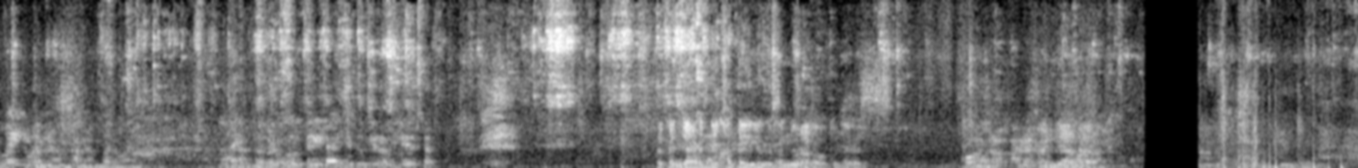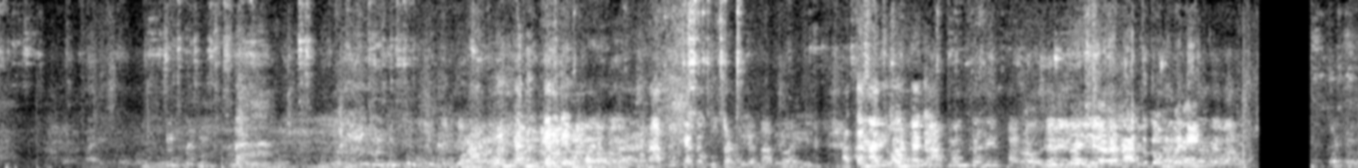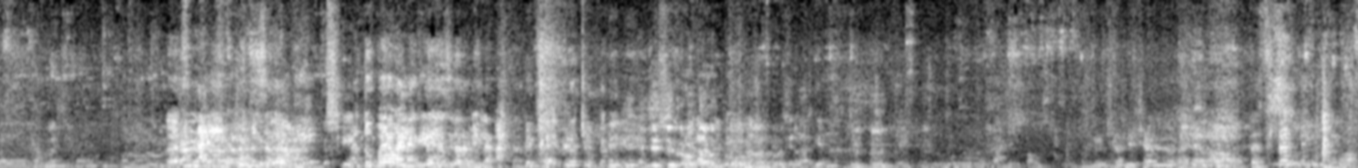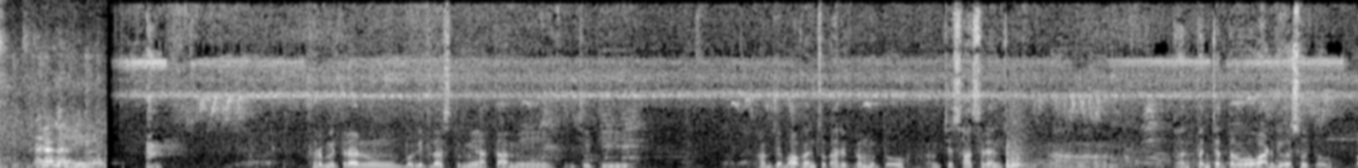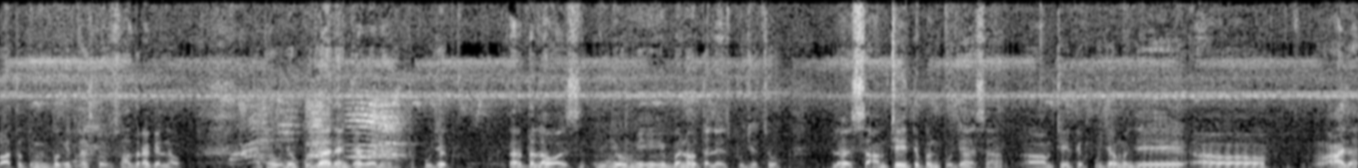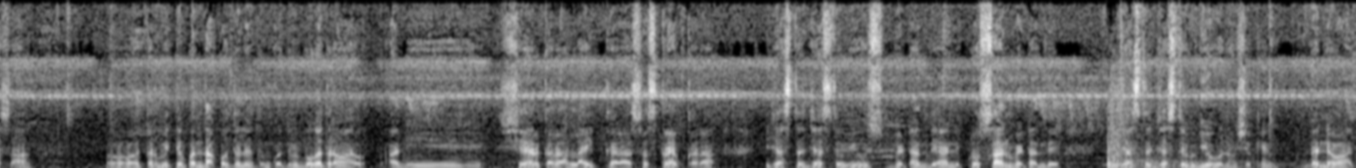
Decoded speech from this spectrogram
बाई, नंबर वन. कुत्री लायली तुम्ही रवली असं. तर त्यांच्याकडे न खाता येईल तर समजू रागावतो संजय आला. नातवंड का नंतर पाहिजे नातू घ्या का घुसाडले आता नातवंड दे नातू कंपनी गरम नाही थोडस गरम. दुबईवाल्या लयच गरमी लागतं. तर मित्रांनो बघितलास तुम्ही आता आम्ही जे की आमच्या बाबांचा कार्यक्रम होतो आमच्या सासऱ्यांचा पं पंच्याहत्तरवा वाढदिवस होतो. तो आता तुम्ही बघितलास तो साजरा केला. आता उद्या पूजा आहे त्यांच्याकडे. तर पूजा करतला व्हिडिओ मी बनवतलेच पूजेचो. प्लस आमच्या इथे पण पूजा असा. आमच्या इथे पूजा म्हणजे आज असा. तर मी ते पण दाखवतले तुमका. तुम्ही बघत राहा. आणि शेअर करा लाईक करा सबस्क्राईब करा. की जास्तीत जास्त व्ह्यूज भेटान दे आणि प्रोत्साहन भेटान दे. की जास्तीत जास्त व्हिडिओ बनवू शकेन. धन्यवाद.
